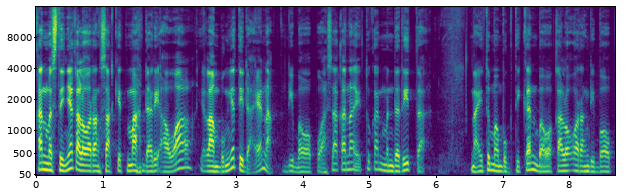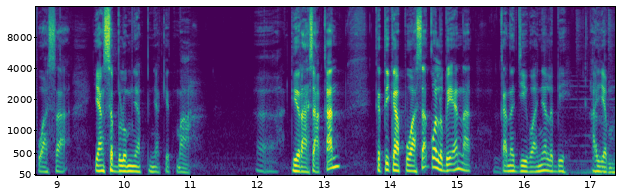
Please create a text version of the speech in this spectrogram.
Kan mestinya kalau orang sakit mah dari awal ya lambungnya tidak enak di bawah puasa karena itu kan menderita. Nah itu membuktikan bahwa kalau orang di bawah puasa yang sebelumnya penyakit mah uh, dirasakan, ketika puasa kok lebih enak karena jiwanya lebih ayem,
